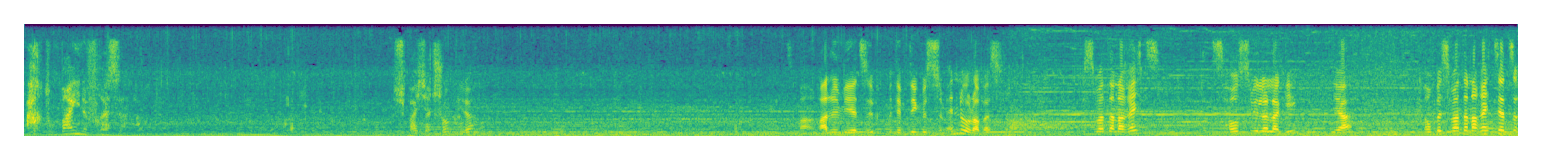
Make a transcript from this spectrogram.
Ach du meine Fresse. Speichert schon wieder. Sag mal, radeln wir jetzt mit dem Ding bis zum Ende oder was? Bisschen weiter nach rechts. Das Haus wieder dagegen. Ja. Noch ein bisschen weiter nach rechts jetzt.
